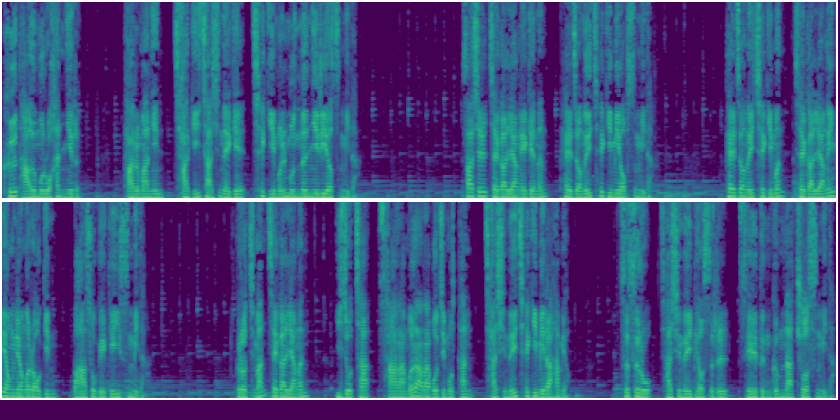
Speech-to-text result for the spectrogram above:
그 다음으로 한 일은 다름 아닌 자기 자신에게 책임을 묻는 일이었습니다. 사실 제갈량에게는 패전의 책임이 없습니다. 패전의 책임은 제갈량의 명령을 어긴 마속에게 있습니다. 그렇지만 제갈량은 이조차 사람을 알아보지 못한 자신의 책임이라 하며 스스로 자신의 벼슬을 세 등급 낮추었습니다.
